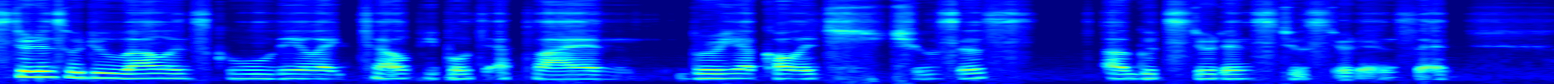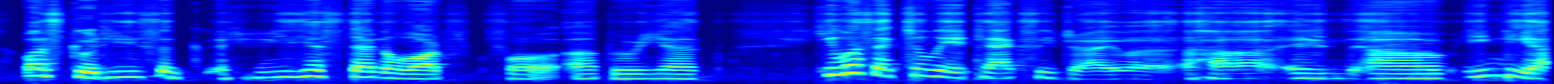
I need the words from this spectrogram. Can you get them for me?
students who do well in school. They like tell people to apply, and Berea College chooses uh, good students, two students, and was good. He's a, he has done a lot for uh, Berea. He was actually a taxi driver uh, in um, India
